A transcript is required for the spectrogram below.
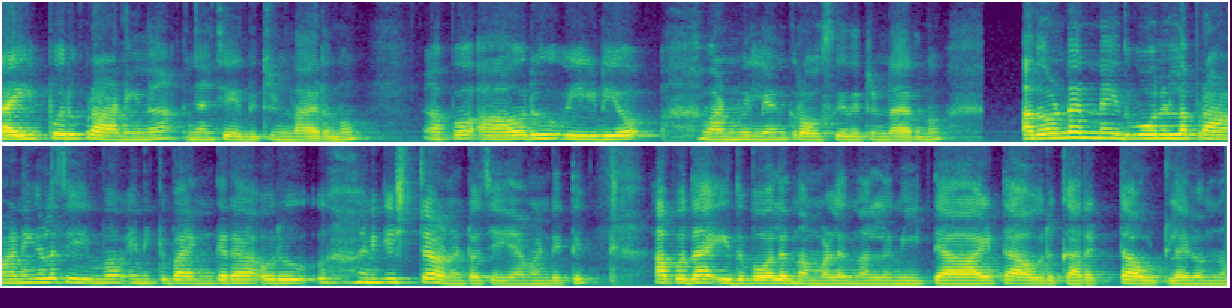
ടൈപ്പ് ഒരു പ്രാണീനെ ഞാൻ ചെയ്തിട്ടുണ്ടായിരുന്നു. അപ്പോൾ ആ ഒരു വീഡിയോ വൺ മില്യൺ ക്രോസ് ചെയ്തിട്ടുണ്ടായിരുന്നു. അതുകൊണ്ട് തന്നെ ഇതുപോലുള്ള പ്രാണികൾ ചെയ്യുമ്പോൾ എനിക്ക് ഭയങ്കര ഒരു എനിക്കിഷ്ടമാണ് കേട്ടോ ചെയ്യാൻ വേണ്ടിയിട്ട്. അപ്പോൾ ഇതാ ഇതുപോലെ നമ്മൾ നല്ല നീറ്റായിട്ട് ആ ഒരു കറക്റ്റ് ഔട്ട്ലൈൻ ഒന്ന്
